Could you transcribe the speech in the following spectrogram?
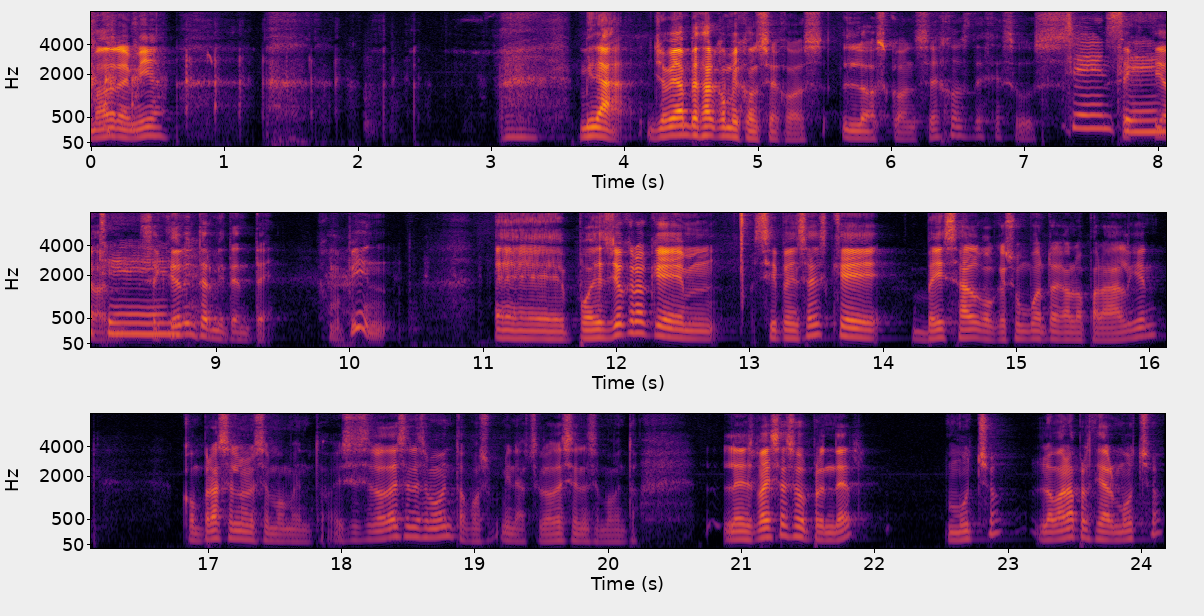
Madre mía. Mira, yo voy a empezar con mis consejos. Los consejos de Jesús. Sección, intermitente. Como pin. Eh, pues yo creo que mm, si pensáis que veis algo que es un buen regalo para alguien, compráselo en ese momento. Y si se lo dais en ese momento, pues mira, se lo dais en ese momento. Les vais a sorprender mucho, lo van a apreciar mucho.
